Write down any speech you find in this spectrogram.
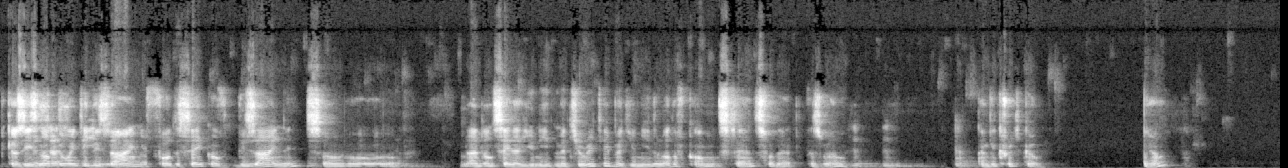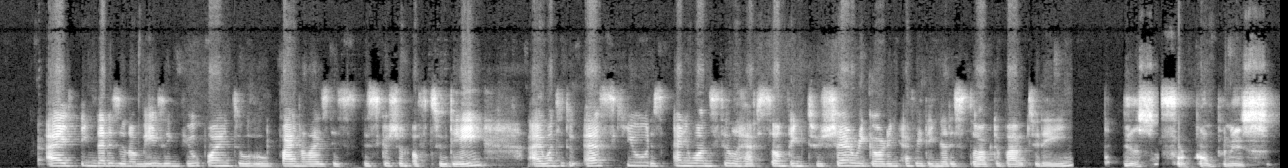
because he's not going to design for the sake of designing so i don't say that you need maturity but you need a lot of common sense for that as well mm-hmm. and be critical yeah I think that is an amazing viewpoint to finalize this discussion of today. I wanted to ask you Does anyone still have something to share regarding everything that is talked about today? Yes, for companies,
